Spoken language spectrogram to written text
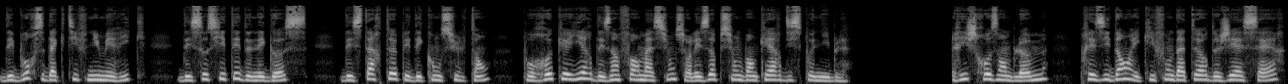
des bourses d'actifs numériques, des sociétés de négoce, des startups et des consultants, pour recueillir des informations sur les options bancaires disponibles. Rich Rosenblum, président et qui fondateur de GSR,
